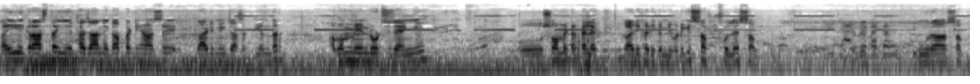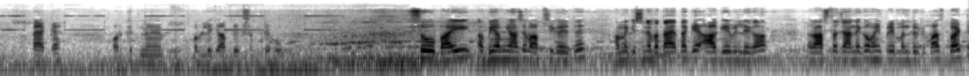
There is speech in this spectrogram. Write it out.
भाई एक रास्ता ये था जाने का बट यहाँ से गाड़ी नहीं जा सकती अंदर। अब हम मेन रोड से जाएँगे। वो सौ मीटर पहले गाड़ी खड़ी करनी पड़ेगी। सब फुल है सब। पूरा सब पैक है। और कितने पब्लिक आप देख सकते हो। सो so, भाई अभी हम यहाँ से वापसी गए थे। हमें किसी ने बताया था कि आगे मिलेगा रास्ता जाने का वहीं प्रेम मंदिर के पास। बट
